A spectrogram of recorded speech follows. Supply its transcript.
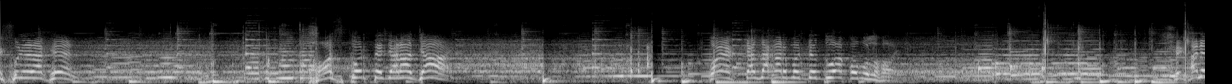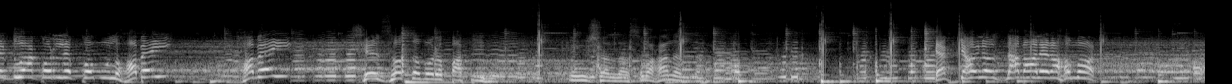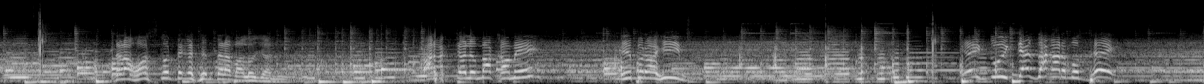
খুলে শুনে রাখেন। হজ করতে যারা যায় কয়েকটা জায়গার মধ্যে দোয়া কবুল হয়। সেখানে দোয়া করলে কবুল হবেই হবেই সে যত বড় পাপি হোক। ইনশাল্লাহ আল্লাহ একটা হইল জামালে রহমত। যারা হজ করতে গেছেন তারা ভালো জানে আর একটা হলো মাকামে। ইব্রাহিম এই দুইটা জায়গার মধ্যে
